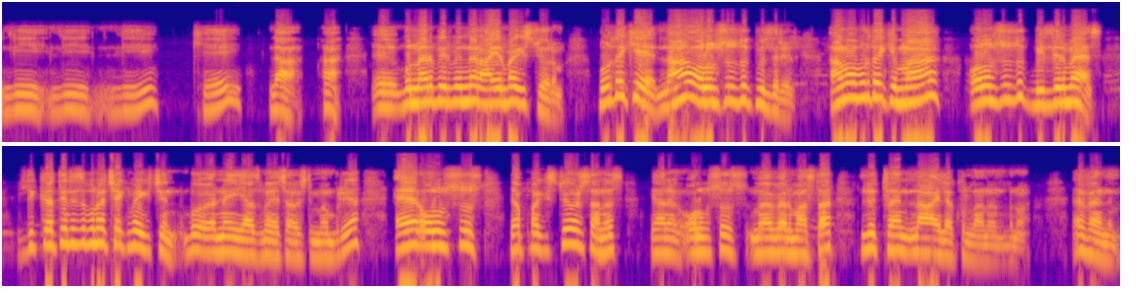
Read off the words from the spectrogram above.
li li li keyla. Ha, e, bunları birbirinden ayırmak istiyorum. Buradaki la olumsuzluk bildirir. Ama buradaki ma olumsuzluk bildirmez. Dikkatinizi buna çekmek için bu örneği yazmaya çalıştım ben buraya. Eğer olumsuz yapmak istiyorsanız yani olumsuz müevvel mastar lütfen la ile kullanın bunu. Efendim.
